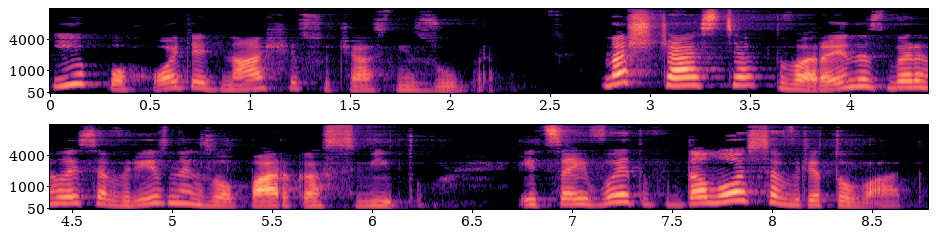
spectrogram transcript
і походять наші сучасні зубри. На щастя, тварини збереглися в різних зоопарках світу, і цей вид вдалося врятувати.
